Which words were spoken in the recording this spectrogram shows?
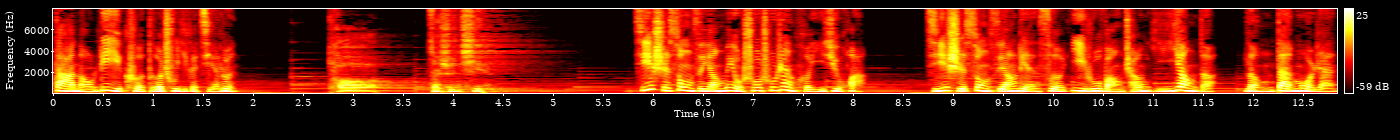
大脑立刻得出一个结论：他在生气。即使宋子阳没有说出任何一句话，即使宋子阳脸色一如往常一样的冷淡漠然，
